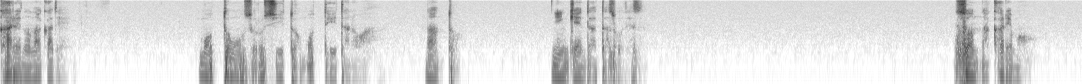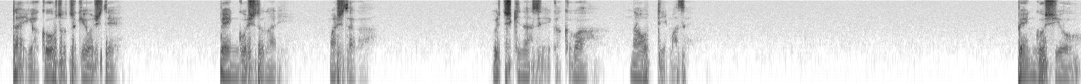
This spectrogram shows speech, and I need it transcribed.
彼の中で最も恐ろしいと思っていたのは、なんと人間だったそうです。そんな彼も大学を卒業して弁護士となりましたが、内気な性格は治っていません。弁護士を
